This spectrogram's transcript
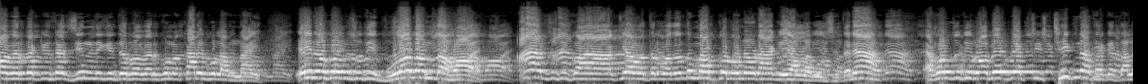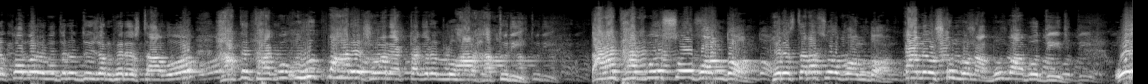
রবের প্র্যাকটিস নাই, জিন্দগিতে রবের কোনো কারিকুলাম নাই। এই রকম যদি ভোলা বান্দা হয়, আর যদি কি আমাদের মাদান তো মাফ করব না, ওটা আগে আল্লাহ বলছে তাই না? এখন যদি রবের প্র্যাকটিস ঠিক না থাকে, তাহলে কবরের ভিতরে দুইজন ফেরেস্তা হব, হাতে থাকব উহুদ পাহাড়ের সমান একটা করে লোহার হাতুড়ি। তারা থাকব অন্ধ ফেরেস্তারা অন্ধ কানেও শুনব না বুবা বদির। ওই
